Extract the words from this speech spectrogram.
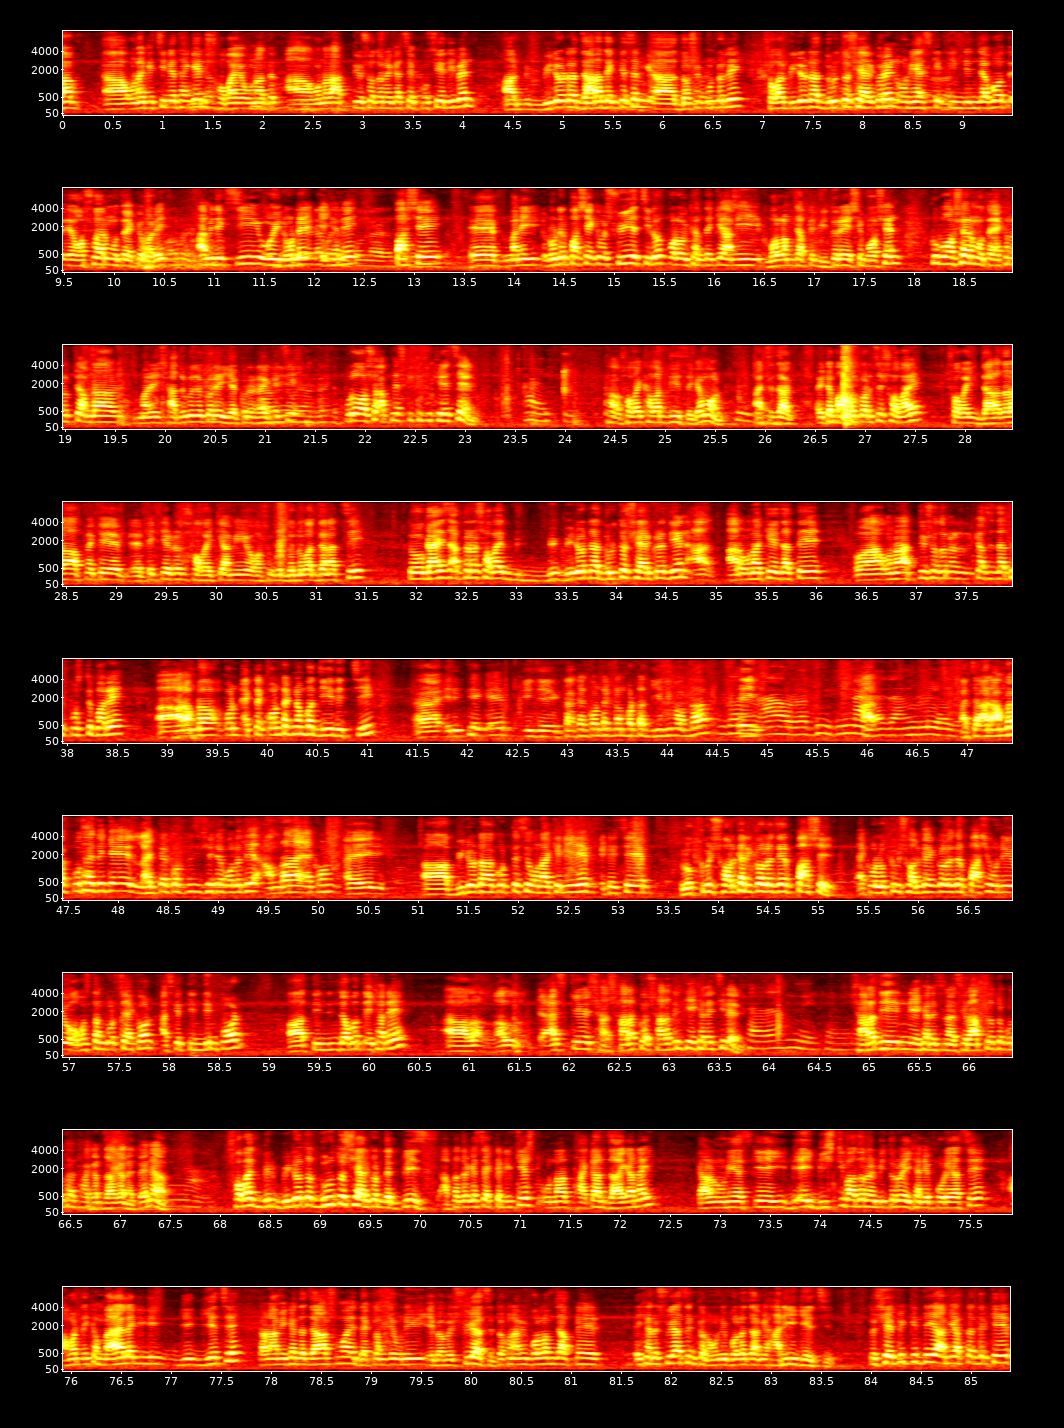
ওনাকে চিনে থাকেন সবাই ওনাদের ওনার আত্মীয় স্বজনের কাছে পৌঁছিয়ে দিবেন। আর ভিডিওটা যারা দেখতেছেন দর্শক মন্ডলী সবাই ভিডিওটা দ্রুত শেয়ার করেন। উনি আজকে তিন দিন যাবত এ, অসহায়ের মতো একেবারে। আমি দেখছি ওই রোডে এখানে পাশে মানে রোডের পাশে একেবারে শুয়েছিল পরে ওইখান থেকে আমি বললাম যে আপনি ভিতরে এসে বসেন। খুব অসহায়ের মতো। এখন একটু আমরা মানে সাজুগুজো করে ইয়ে করে রেখেছি। পুরো অসহায় আপনি আজকে কিছু খেয়েছেন? সবাই খাবার দিয়েছে কেমন? আচ্ছা যাক এটা ভালো করেছে সবাই। সবাই যারা যারা আপনাকে টেক কেয়ার করেছে সবাইকে আমি অসংখ্য ধন্যবাদ জানাচ্ছি। তো গাইজ আপনারা সবাই ভিডিওটা দ্রুত শেয়ার করে দিন আর- ওনাকে যাতে ওনার আত্মীয় স্বজনের কাছে যাতে পৌঁছতে পারে আর আমরা একটা কন্ট্যাক্ট নাম্বার দিয়ে দিচ্ছি। এদিক থেকে এই যে কাকার কন্ট্যাক্ট নাম্বারটা দিয়ে দিব আমরা। এই আচ্ছা আর আমরা কোথায় থেকে লাইভটা করতেছি সেটা বলে দিই। আমরা এখন এই ভিডিওটা করতেছি ওনাকে নিয়ে। এটা হচ্ছে লক্ষ্মীপুর সরকারি কলেজের পাশে। এখন লক্ষ্মীপুর সরকারি কলেজের পাশে উনি অবস্থান করছে এখন। আজকে তিন দিন পর আহ, তিন দিন যাবত এখানে। আজকে সারা সারাদিন কি এখানে ছিলেন? সারাদিন এখানে। ছিলেন। আজকে রাত্রে তো কোথায় থাকার জায়গা নেই তাই না? সবাই ভিডিওটা দ্রুত শেয়ার করে দেন প্লিজ আপনাদের কাছে একটা রিকোয়েস্ট ওনার থাকার জায়গা নাই কারণ উনি আজকে এই বৃষ্টি বাদলের ভিতরে এখানে পড়ে আছে। আমার দেখে মায়া লেগে গিয়েছে কারণ আমি এখানে যাওয়ার সময় দেখলাম যে উনি এভাবে শুয়ে আছে। তখন আমি বললাম যে আপনি এখানে শুয়ে আছেন কেন? উনি বলে যে আমি হারিয়ে গিয়েছি। তো সেই প্রেক্ষিতে আমি আপনাদেরকে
